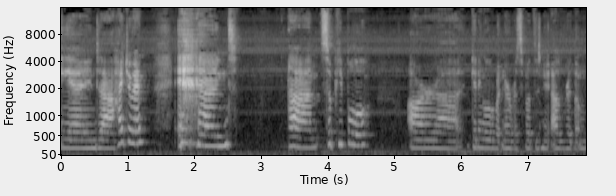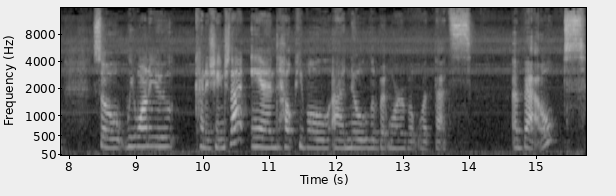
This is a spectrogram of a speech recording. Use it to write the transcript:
and uh, hi Joanne. And um, so people are uh, getting a little bit nervous about this new algorithm. So we want to kind of change that and help people uh, know a little bit more about what that's about.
